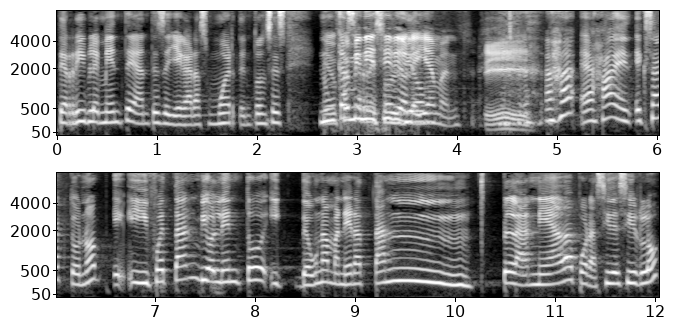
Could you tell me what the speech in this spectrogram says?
terriblemente antes de llegar a su muerte. Entonces, nunca se feminicidio resolvió. le llaman. Sí. Ajá, ajá, exacto, ¿no? Y, y fue tan violento y de una manera tan planeada, por así decirlo,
